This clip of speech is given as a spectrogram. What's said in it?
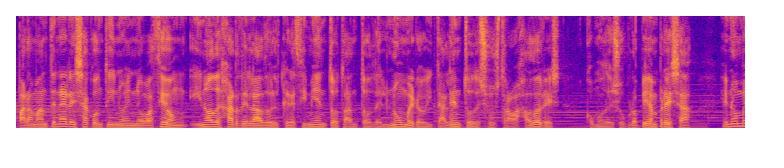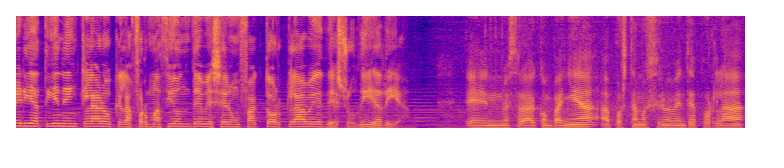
Para mantener esa continua innovación y no dejar de lado el crecimiento tanto del número y talento de sus trabajadores como de su propia empresa, en Omeria tienen claro que la formación debe ser un factor clave de su día a día. En nuestra compañía apostamos firmemente por la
